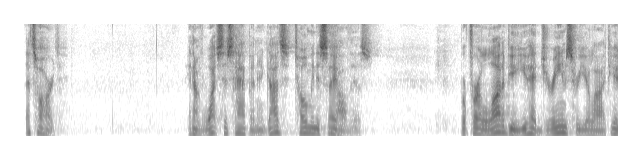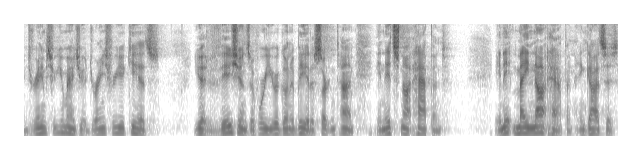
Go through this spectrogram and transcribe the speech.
That's hard. And I've watched this happen, and God's told me to say all this. But for a lot of you, you had dreams for your life, you had dreams for your marriage, you had dreams for your kids, you had visions of where you were going to be at a certain time, and it's not happened. And it may not happen. And God says,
